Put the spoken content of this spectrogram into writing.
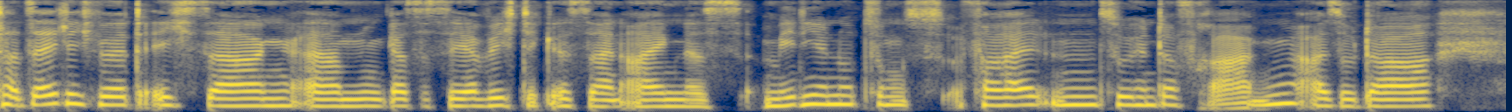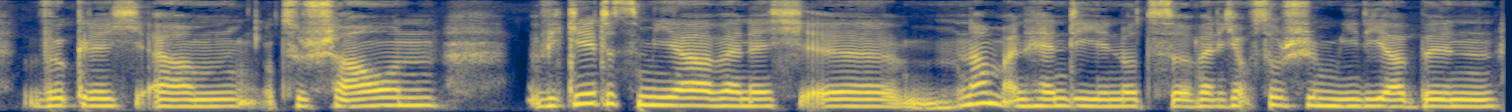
Tatsächlich würde ich sagen, ähm, dass es sehr wichtig ist, sein eigenes Mediennutzungsverhalten zu hinterfragen. Also da wirklich ähm, zu schauen, wie geht es mir, wenn ich äh, na, mein Handy nutze, wenn ich auf Social Media bin,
